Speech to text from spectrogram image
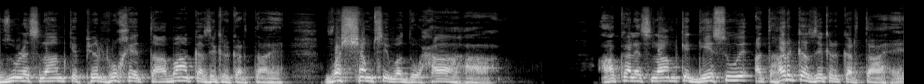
हजूर इस्लाम के फिर रुख ताबा का ज़िक्र करता है वशम से व दुहा आकल इस्लाम के गेसुए अतहर का ज़िक्र करता है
